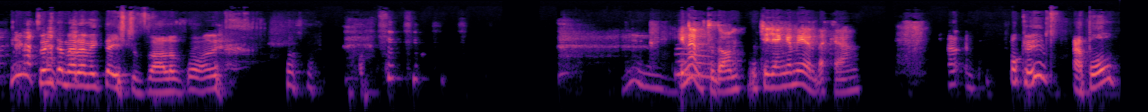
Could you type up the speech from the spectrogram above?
Szerintem erre még te is tudsz válaszolni. Én nem tudom, úgyhogy engem érdekel. Oké, okay. Apple,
